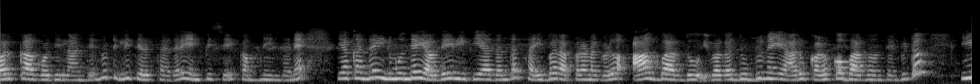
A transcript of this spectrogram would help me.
ವರ್ಕ್ ಆಗೋದಿಲ್ಲ ಅಂತ ಹೇಳ್ಬಿಟ್ಟು ಇಲ್ಲಿ ತಿಳಿಸ್ತಾ ಇದ್ದಾರೆ ಎನ್ ಪಿ ಸಿ ಐ ಕಂಪ್ನಿಯಿಂದನೇ ಯಾಕಂದರೆ ಇನ್ನು ಮುಂದೆ ಯಾವುದೇ ರೀತಿಯಾದಂಥ ಸೈಬರ್ ಅಪರಣಗಳು ಆಗಬಾರ್ದು, ಇವಾಗ ದುಡ್ಡನ್ನ ಯಾರು ಕಳ್ಕೋಬಾರ್ದು ಅಂತ ಹೇಳ್ಬಿಟ್ಟು ಈ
